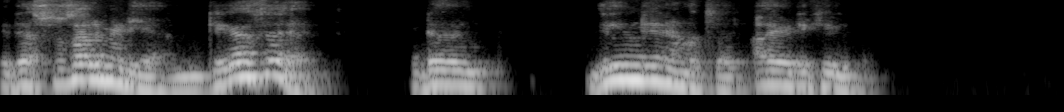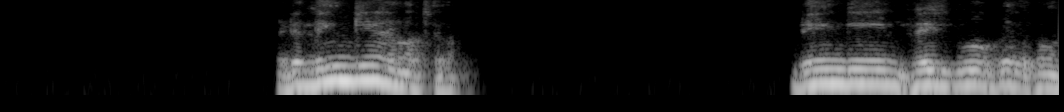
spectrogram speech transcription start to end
এটা সোশ্যাল মিডিয়া ঠিক আছে এটা লিঙ্কডিনের মতো আর এটা কি এটা লিঙ্কডিনের মতো লিঙ্কডিন ফেসবুক এরকম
